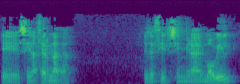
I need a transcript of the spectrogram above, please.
eh, sin hacer nada, es decir, sin mirar el móvil,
